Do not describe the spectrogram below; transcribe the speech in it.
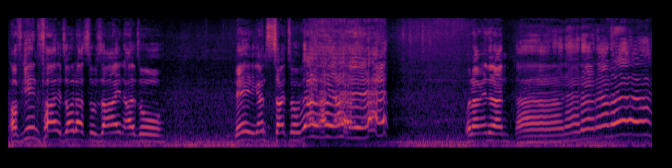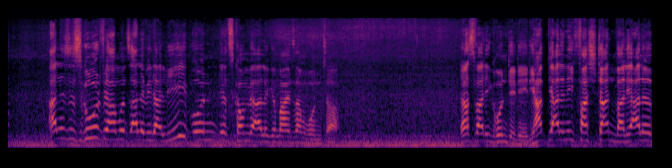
Auf jeden Fall soll das so sein. Also, ne, die ganze Zeit so. Und am Ende dann. Alles ist gut, wir haben uns alle wieder lieb und jetzt kommen wir alle gemeinsam runter. Das war die Grundidee. Die habt ihr alle nicht verstanden, weil ihr alle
